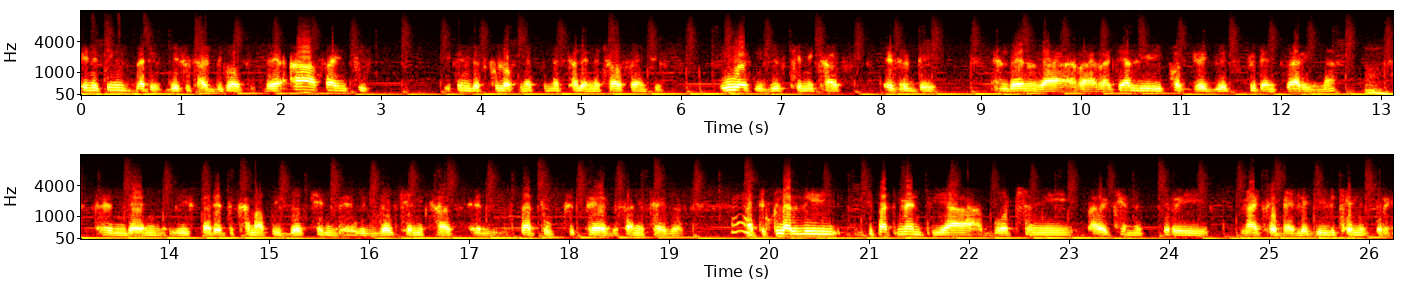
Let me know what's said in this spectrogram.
anything that is difficult because there are scientists within the School of Mathematical and Natural Sciences who work with these chemicals every day. And then ra- ra- Rajali postgraduate students are in, uh, and then we started to come up with those chem- uh, with those chemicals and start to prepare the sanitizers. Particularly department yeah, botany, biochemistry, microbiology, chemistry.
